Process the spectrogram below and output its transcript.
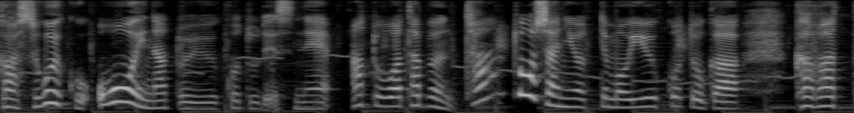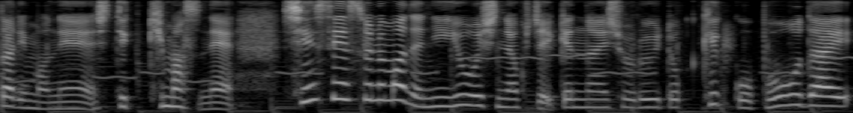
がすごく多いなということですね。あとは多分担当者によっても言うことが変わったりもね、してきますね。申請するまでに用意しなくちゃいけない書類とか結構膨大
